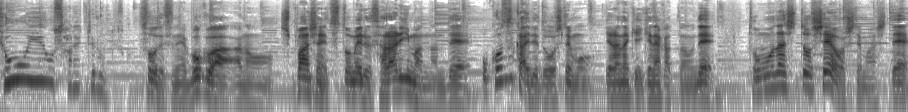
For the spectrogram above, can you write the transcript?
共有をされてるんですか？そうですね。僕はあの出版社に勤めるサラリーマンなんでお小遣いでどうしてもやらなきゃいけなかったので友達とシェアをしてまして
